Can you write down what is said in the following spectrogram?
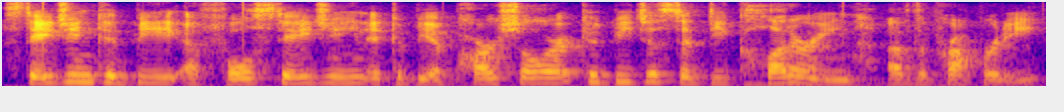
Staging could be a full staging, it could be a partial, or it could be just a decluttering of the property.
